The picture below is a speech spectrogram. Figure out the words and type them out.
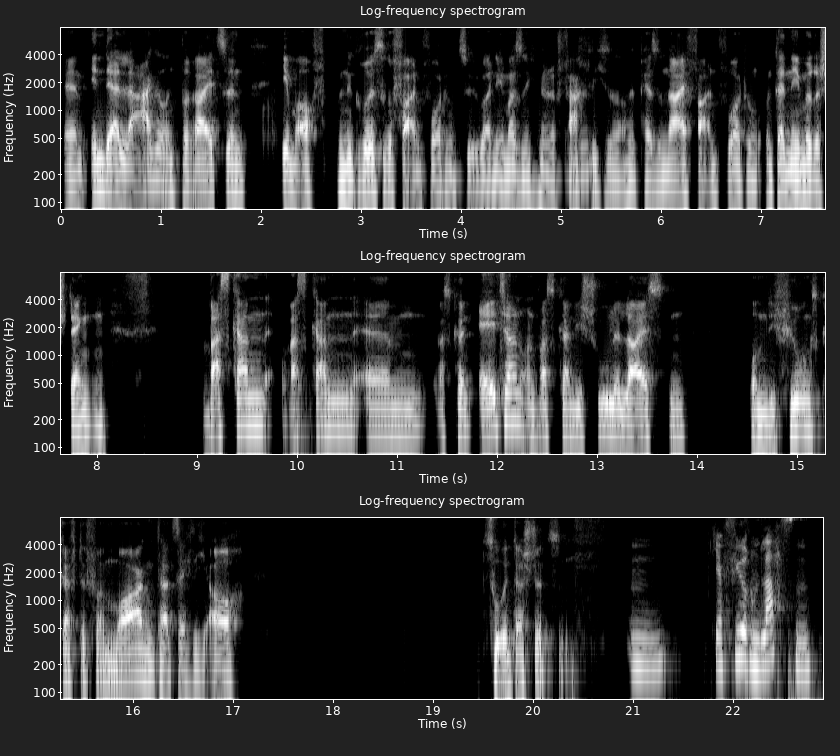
ähm, in der Lage und bereit sind, eben auch eine größere Verantwortung zu übernehmen. Also nicht nur eine mhm. fachliche, sondern auch eine Personalverantwortung, unternehmerisch denken. Was kann, was kann, ähm, was können Eltern und was kann die Schule leisten, um die Führungskräfte von morgen tatsächlich auch zu unterstützen. Mhm. Ja, führen lassen.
